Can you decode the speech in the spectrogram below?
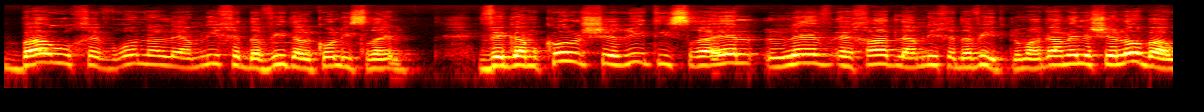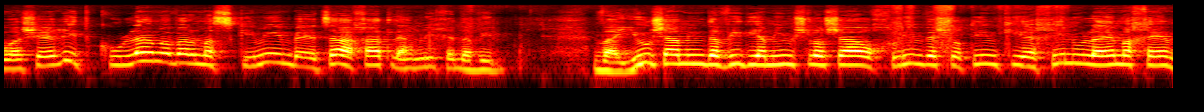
באו חברונה להמליך את דוד על כל ישראל. וגם כל שארית ישראל לב אחד להמליך את דוד. כלומר, גם אלה שלא באו, השארית, כולם אבל מסכימים בעצה אחת להמליך את דוד. והיו שם עם דוד ימים שלושה אוכלים ושותים כי הכינו להם אחיהם.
